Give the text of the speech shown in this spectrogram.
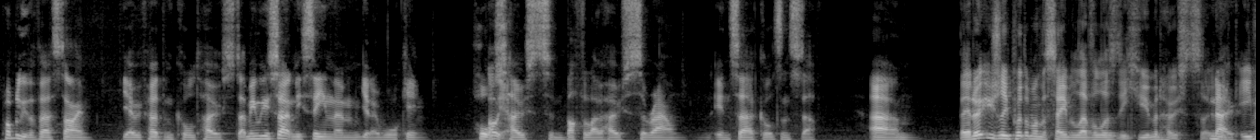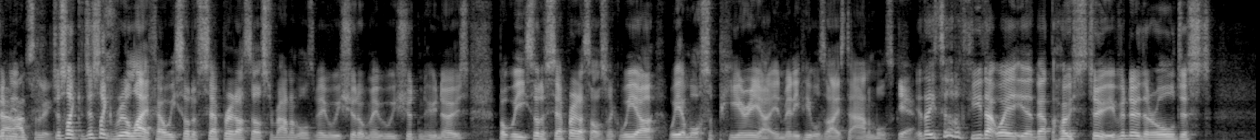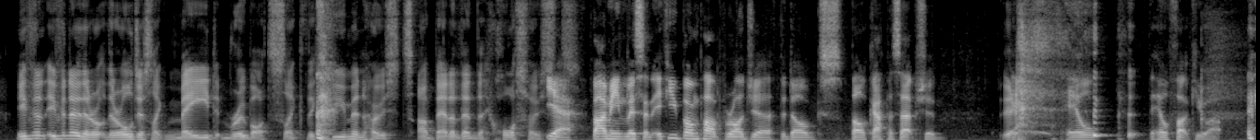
probably the first time. Yeah, we've heard them called hosts. I mean, we've certainly seen them, you know, walking horse Oh, yeah. hosts and buffalo hosts around in circles and stuff. Um, They don't usually put them on the same level as the human hosts, though. No, Like, even no, in, absolutely. Just like just like real life, how we sort of separate ourselves from animals. Maybe we should, or maybe we shouldn't. Who knows? But we sort of separate ourselves. Like we are, we are more superior in many people's eyes to animals. Yeah. they sort of view that way about the hosts too. Even though they're all just, even even though they're they're all just like made robots. Like the human hosts are better than the horse hosts. yeah, but I mean, listen, if you bump up Roger the dog's bulk apperception, he'll he'll fuck you up.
